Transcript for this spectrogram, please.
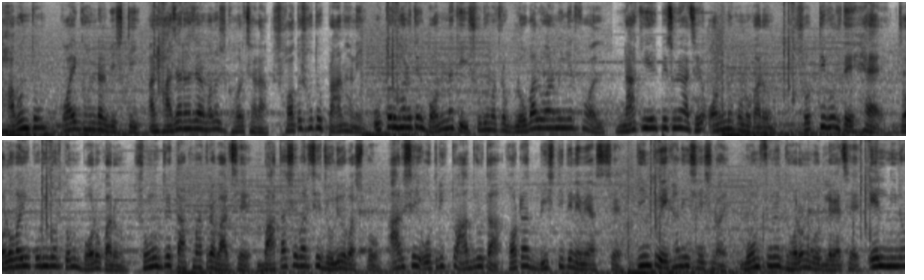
ভাবুন তো, কয়েক ঘণ্টার বৃষ্টি আর হাজার হাজার মানুষ ঘর ছাড়া, শত শত প্রাণহানি উত্তর ভারতের বন্যা কি শুধুমাত্র গ্লোবাল ওয়ার্মিং এর ফল? নাকি এর পেছনে আছে অন্য কোনো কারণ? সত্যি বলতে হ্যাঁ জলবায়ু পরিবর্তন বড় কারণ। সমুদ্রের তাপমাত্রা বাড়ছে, বাতাসে বাড়ছে জলীয় বাষ্প, আর সেই অতিরিক্ত আর্দ্রতা হঠাৎ বৃষ্টিতে নেমে আসছে। কিন্তু এখানেই শেষ নয়, মনসুনের ধরন বদলে গেছে। এল নিনো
